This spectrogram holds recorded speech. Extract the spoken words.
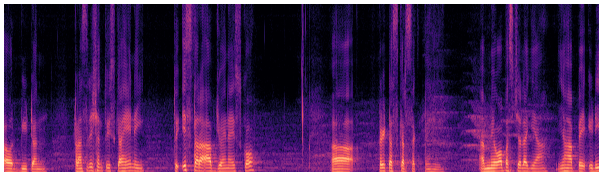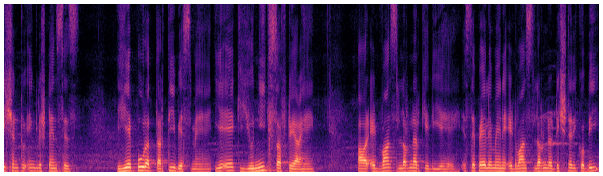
اور بیٹن ٹرانسلیشن تو اس کا ہے نہیں۔ تو اس طرح آپ جو ہے نا اس کو پریکٹس کر سکتے ہیں۔ اب میں واپس چلا گیا۔ یہاں پہ ایڈیشن ٹو انگلش ٹینسز۔ یہ پورا ترتیب اس میں ہے۔ یہ ایک یونیک سافٹ ویئر ہیں اور ایڈوانس لرنر کے لیے ہے۔ اس سے پہلے میں نے ایڈوانس لرنر ڈکشنری کو بھی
